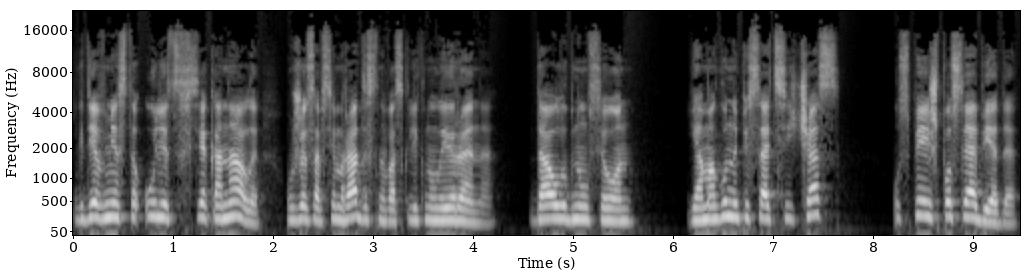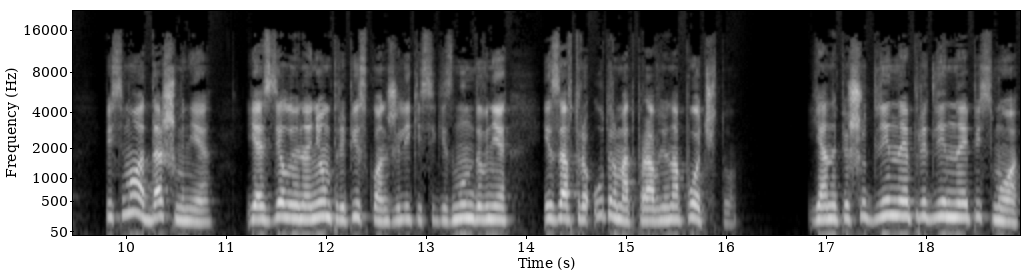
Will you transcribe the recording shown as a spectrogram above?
где вместо улиц все каналы!» уже совсем радостно воскликнула Ирена. «Да», — улыбнулся он. «Я могу написать сейчас?» «Успеешь после обеда. Письмо отдашь мне». Я сделаю на нем приписку Анжелике Сигизмундовне и завтра утром отправлю на почту. Я напишу длинное-предлинное письмо,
